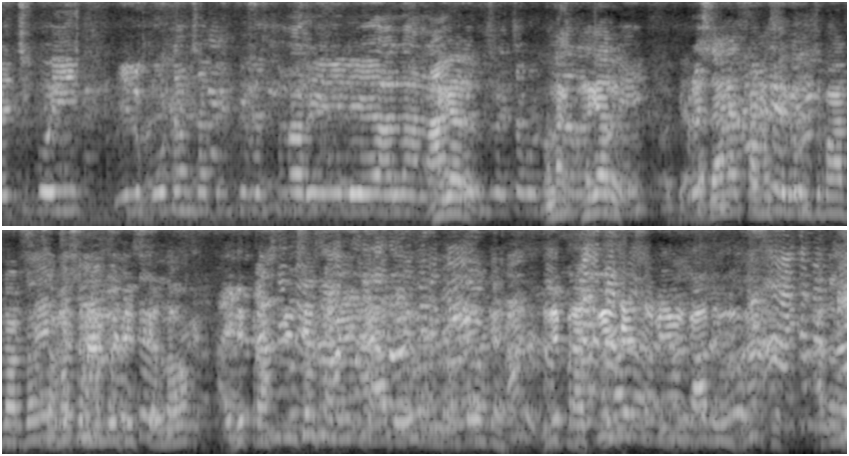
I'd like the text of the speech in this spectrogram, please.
రెచ్చిపోయి వీళ్ళు కూటమి సభ్యులు పిలుస్తున్నారు వీళ్ళు ప్రధాన సమస్య గురించి మాట్లాడదాం సమస్య ముందు తీసుకెళ్దాం ఇది ప్రశ్నించే సమయం కాదు. ఇది ప్రశ్నించే సమయం కాదు అతను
